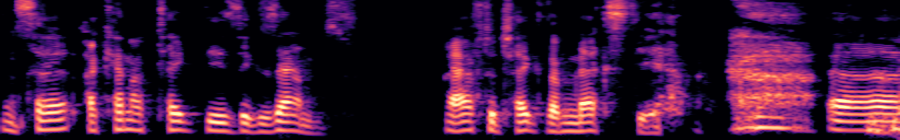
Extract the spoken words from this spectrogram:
and said, I cannot take these exams. I have to take them next year. Uh,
